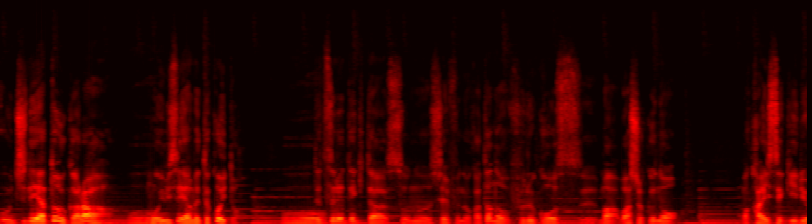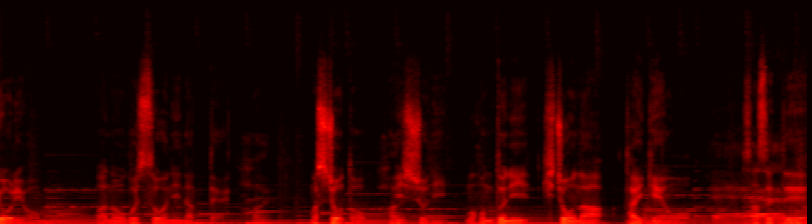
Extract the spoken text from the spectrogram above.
うちで雇うからもう店辞めてこいと。で連れてきたそのシェフの方のフルコース、まあ、和食の、まあ、懐石料理をあのご馳走になって、はい。まあ、市長と一緒に、まあ、本当に貴重な体験をえーさせて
